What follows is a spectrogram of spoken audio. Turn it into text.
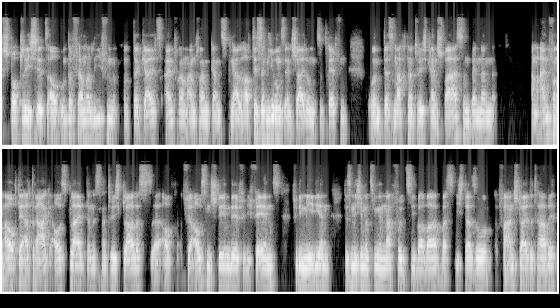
sportlich jetzt auch unter ferner liefen. Und da galt es einfach am Anfang ganz knallharte Sanierungsentscheidungen zu treffen. Und das macht natürlich keinen Spaß. Und wenn dann am Anfang auch der Ertrag ausbleibt, dann ist natürlich klar, dass äh, auch für Außenstehende, für die Fans, für die Medien das nicht immer zwingend nachvollziehbar war, was ich da so veranstaltet habe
